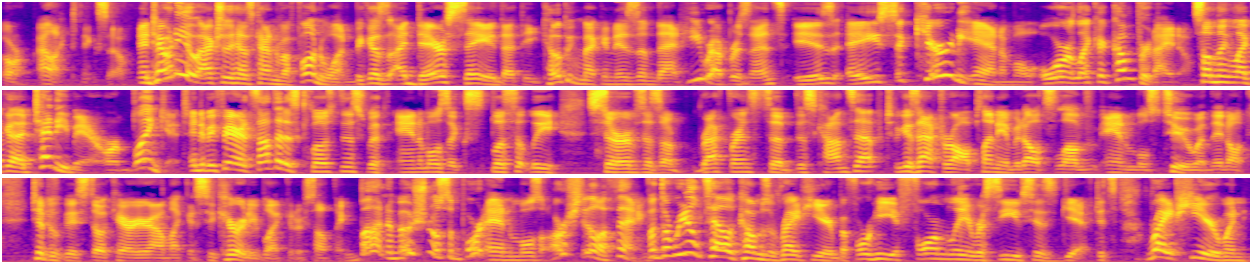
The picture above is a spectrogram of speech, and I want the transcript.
Or I like to think so. Antonio actually has kind of a fun one because I dare say that the coping mechanism that he represents is a security animal or like a comfort item, something like a teddy bear or blanket. And to be fair, it's not that his closeness with animals explicitly serves as a reference to this concept, because after all, plenty of adults love animals too, and they don't typically still carry around like a security blanket or something. But emotional support animals are still a thing. But the real tell comes right here before he formally receives his gift. It's right here when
